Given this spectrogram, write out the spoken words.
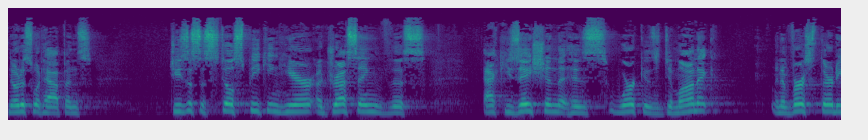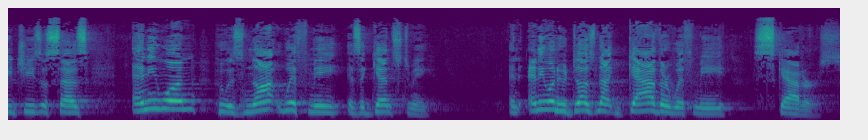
Notice what happens. Jesus is still speaking here, addressing this accusation that his work is demonic. And in verse 30, Jesus says, Anyone who is not with me is against me, and anyone who does not gather with me scatters.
